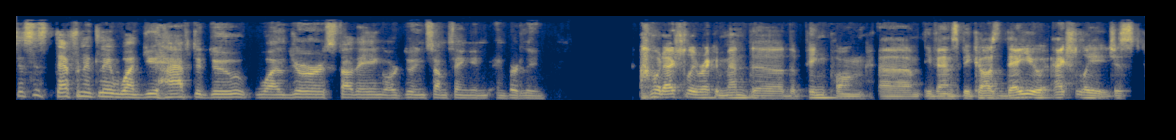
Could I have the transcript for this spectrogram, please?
this is definitely what you have to do while you're studying or doing something in, in berlin. I would actually recommend the the ping pong um, events because there you actually just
